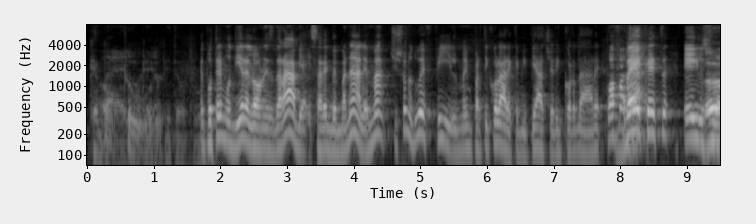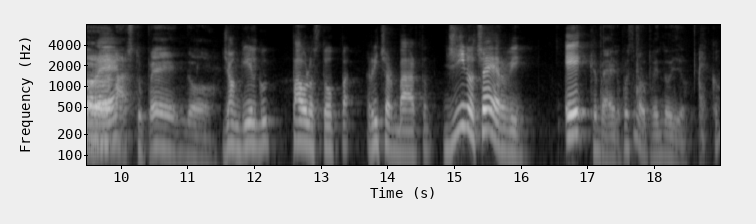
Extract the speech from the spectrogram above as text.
Che bello che Peter O'Toole. E potremmo dire Lawrence d'Arabia, e sarebbe banale, ma ci sono due film in particolare che mi piace ricordare. Beckett e il suo oh, re. Ma stupendo! John Gilgood, Paolo Stoppa, Richard Barton, Gino Cervi e... Che bello, questo me lo prendo io. Ecco.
